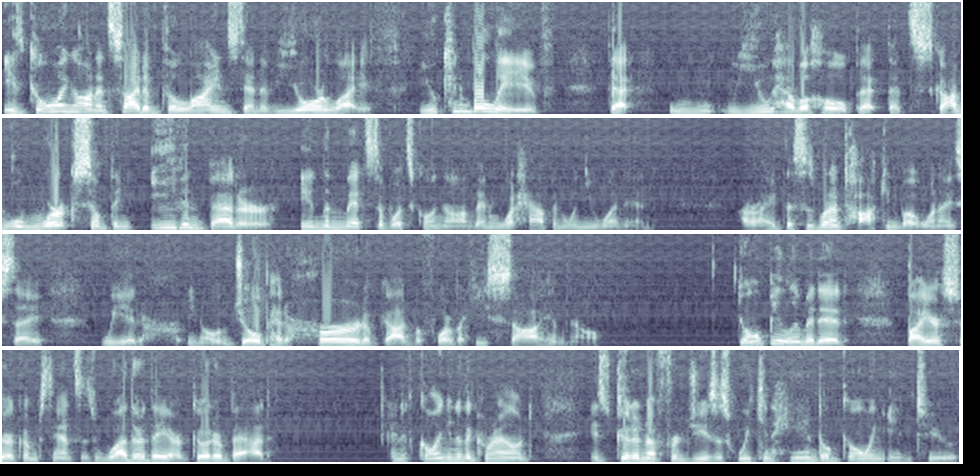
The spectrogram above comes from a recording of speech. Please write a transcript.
is going on inside of the lion's den of your life, you can believe that w- you have a hope that, that God will work something even better in the midst of what's going on than what happened when you went in. All right? This is what I'm talking about when I say we had, you know, Job had heard of God before, but he saw him now. Don't be limited by your circumstances, whether they are good or bad. And if going into the ground is good enough for Jesus, we can handle going into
